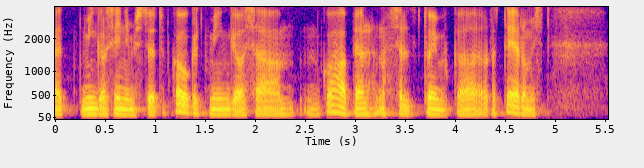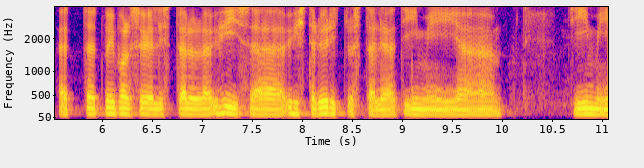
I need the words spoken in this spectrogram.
et mingi osa inimesi töötab kaugelt, mingi osa koha peal, noh, seal toimub ka roteerumist, et, et võib-olla sellistel ühise, ühistel üritustel ja tiimi tiimi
